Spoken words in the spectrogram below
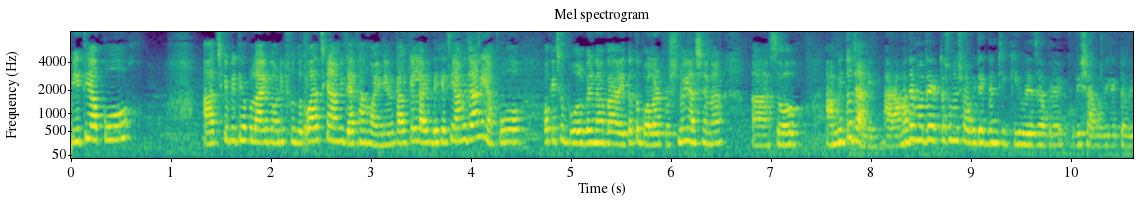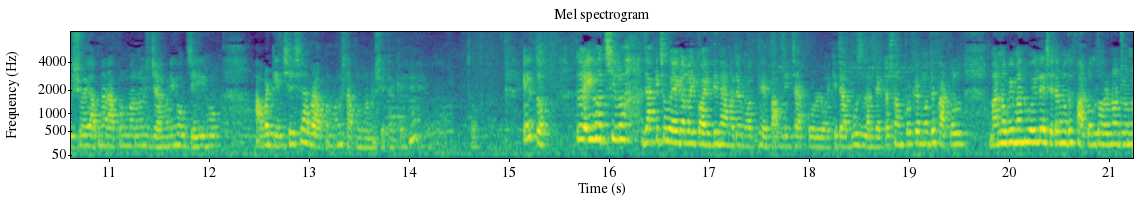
বিথি আপু, আজকে বিথি আপু লাইভ অনেক সুন্দর। ও আজকে আমি দেখা হয়নি, আমি কালকে লাইভ দেখেছি। আমি জানি আপু, ও কিছু বলবে না বা এটা তো বলার প্রশ্নই আসে না। সো আমি তো জানি। আর আমাদের মধ্যে একটা সময় সবই দেখবেন ঠিকই হয়ে যাবে। খুবই স্বাভাবিক একটা বিষয়। আপনার আপন মানুষ যেমনই হোক, যেই হোক, আবার দিন শেষে আবার আপন মানুষ, আপন মানুষই থাকে হ্যাঁ? এই তো তো এই হচ্ছিল যা কিছু হয়ে গেল কয়েকদিন আমাদের মধ্যে পাবলিক চা করল যা বুঝলাম যে একটা সম্পর্কের মধ্যে ফাটল মানবিমান হইলে সেটার মধ্যে ফাটল ধরানোর জন্য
